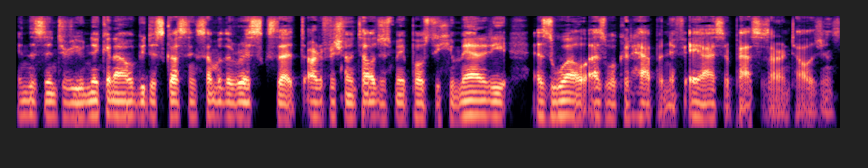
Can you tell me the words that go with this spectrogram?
In this interview, Nick and I will be discussing some of the risks that artificial intelligence may pose to humanity, as well as what could happen if AI surpasses our intelligence.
